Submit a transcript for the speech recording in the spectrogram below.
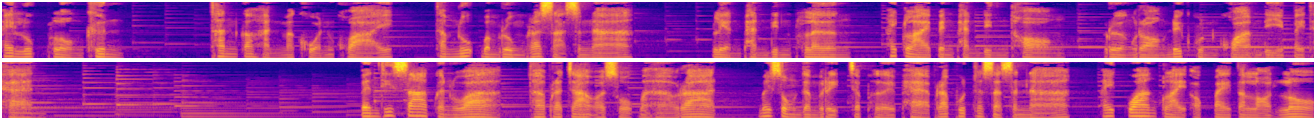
ให้ลุกโผล่ขึ้น ท่านก็หันมาขวนขวายทำนุบำรุงพระศาสนา เปลี่ยนแผ่นดินเพลิง ให้กลายเป็นแผ่นดินทอง เรืองรองด้วยคุณความดีไปแทน เป็นที่ทราบกันว่า ถ้าพระเจ้าอาโศกมหาราช ไม่ทรงดำริจะเผยแผ่พระพุทธศาสนาให้กว้างไกลออกไปตลอดโลก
